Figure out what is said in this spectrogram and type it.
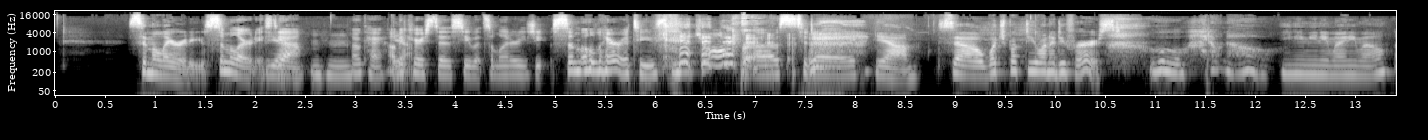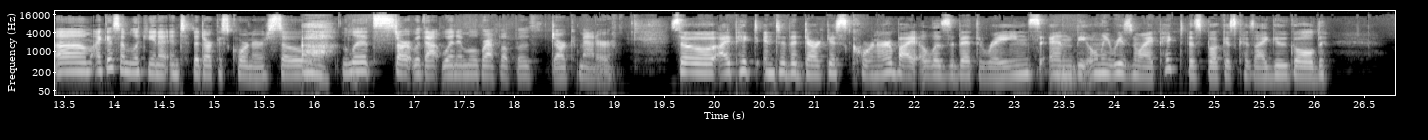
similarities. Similarities, yeah. Mm-hmm. Okay, I'll Yeah. be curious to see what similarities you, similarities you draw for us today. Yeah. So which book do you want to do first? Ooh, I don't know. Eeny, meeny, miny, mo. Um, I guess I'm looking at Into the Darkest Corner. So let's start with that one and we'll wrap up with Dark Matter. So I picked Into the Darkest Corner by Elizabeth Haynes, and the only reason why I picked this book is because I googled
